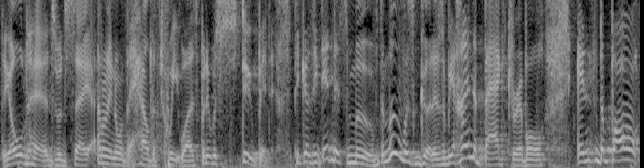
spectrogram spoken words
the old heads would say i don't even know what the hell the tweet was but it was stupid because he did this move the move was good it was a behind the back dribble and the ball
